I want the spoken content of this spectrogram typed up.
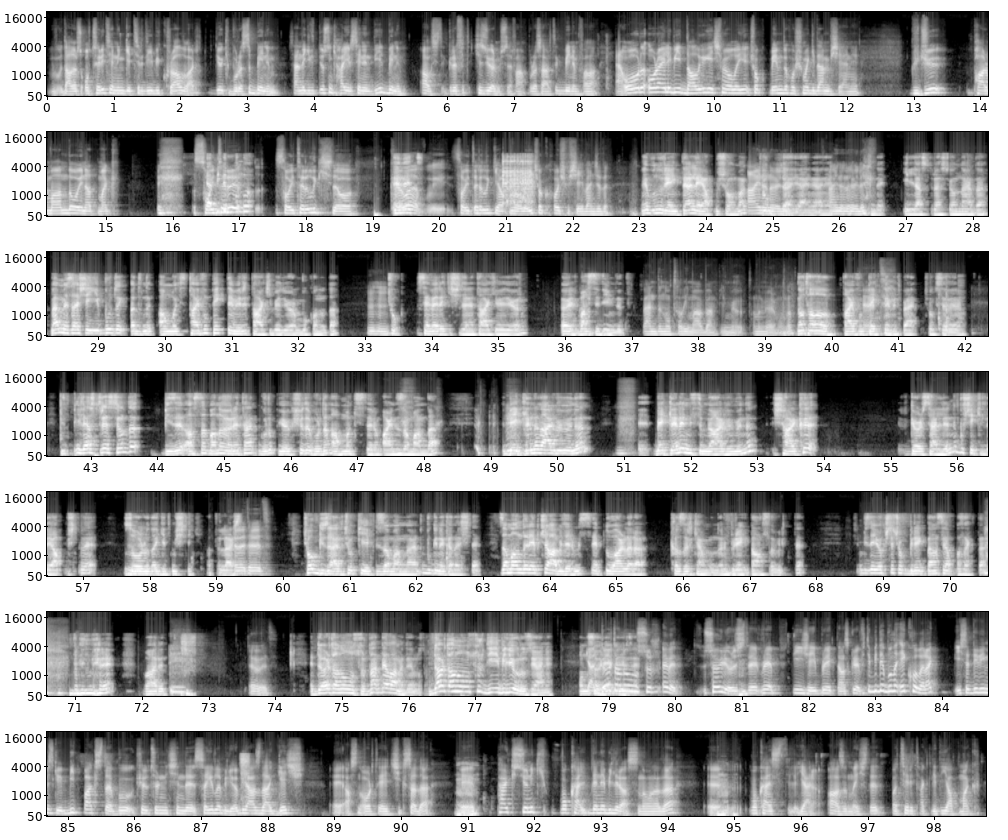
daha doğrusu otoritenin getirdiği bir kural var. Diyor ki burası benim. Sen de gidip diyorsun ki hayır senin değil benim. Al işte grafiti çiziyorum üstüne falan. Burası artık benim falan. Yani or orayla bir dalga geçme olayı çok benim de hoşuma giden bir şey. Yani gücü parmağında oynatmak soytarı bunu- soytarılık işte o. Krala Evet. soytarılık yapma olayı çok hoş bir şey bence de. ve bunu renklerle yapmış olmak Aynen çok öyle. güzel yani. Hani Aynen öyle. içinde illüstrasyonlar da. Ben mesela şeyi burada adını anmak Tayfun Pekdemir'i takip ediyorum bu konuda. Hı hı. Çok severek işlerini takip ediyorum. Öyle bahsedeyim dedim. Ben de not alayım abi ben bilmiyorum tanımıyorum onu. Not alalım. Tayfun Evet. Pekdemir ben çok severim. İllüstrasyonu da bize aslında bana öğreten grup Gökşü de buradan anmak isterim aynı zamanda. Beklenen albümünün e, Beklenen isimli albümünün şarkı görsellerini bu şekilde yapmıştı ve Zorlu'da gitmiştik hatırlarsın. Evet evet. Çok güzeldi, çok keyifli zamanlardı. Bugüne kadar işte. Zamanda rapçi abilerimiz hep duvarlara kazırken bunları break dansla birlikte. Şimdi biz de yok işte çok break dans yapmasak da bugünlere var ettik. Evet. E, dört ana unsurdan devam edelim o zaman. Dört ana unsur diyebiliyoruz yani. Onu Ya dört ana yani. unsur evet söylüyoruz işte rap, DJ, breakdance, graffiti. Bir de buna ek olarak işte dediğimiz gibi beatbox da bu kültürün içinde sayılabiliyor. Biraz daha geç e, aslında ortaya çıksa da Hı e, hı. Perküsyonik vokal denebilir aslında ona da. E, vokal stili yani ağzında işte bateri taklidi yapmak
